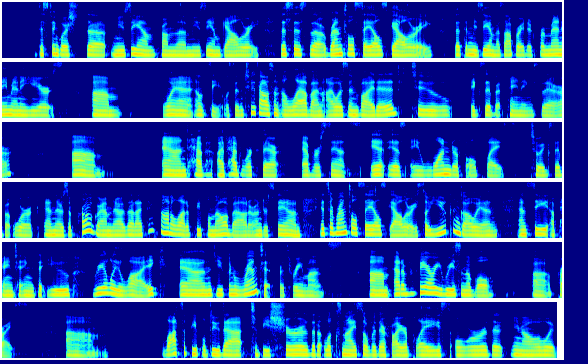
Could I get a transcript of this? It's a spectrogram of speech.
distinguish the museum from the museum gallery. This is the rental sales gallery that the museum has operated for many many years. Um, when let's see, it was in 2011. I was invited to exhibit paintings there, um, and have I've had work there ever since. It is a wonderful place to exhibit work, and there's a program there that I think not a lot of people know about or understand. It's a rental sales gallery, so you can go in and see a painting that you really like, and you can rent it for three months um, at a very reasonable uh, price. Um, lots of people do that to be sure that it looks nice over their fireplace or that you know it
